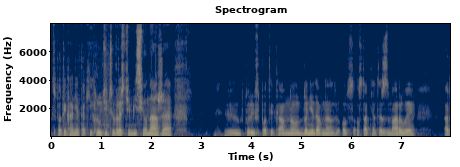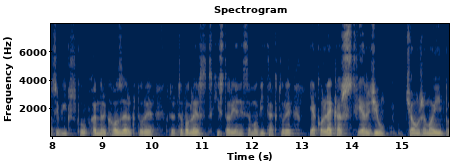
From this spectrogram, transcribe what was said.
spotykanie takich ludzi, czy wreszcie misjonarze, y, których spotykam, no do niedawna, os- ostatnio też zmarły arcybiskup Henryk Hozer, który, który to w ogóle jest historia niesamowita, który jako lekarz stwierdził ciążę mojej p-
